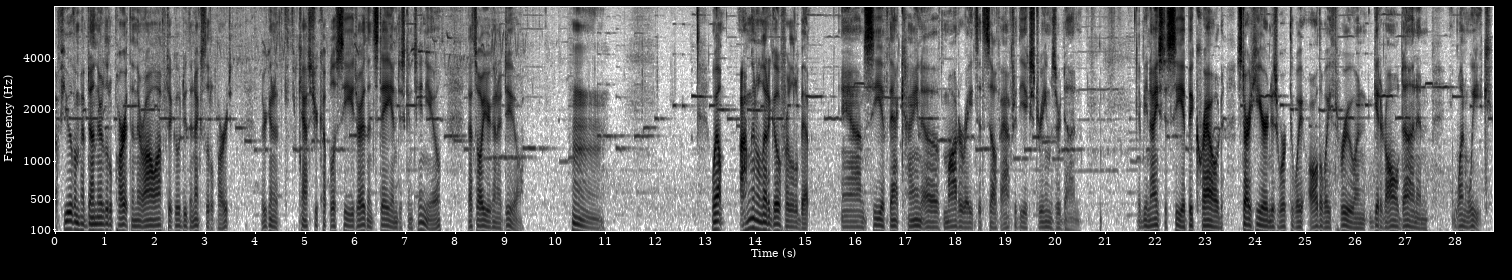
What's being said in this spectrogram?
a few of them have done their little part, then they're all off to go do the next little part. They're going to cast your couple of seeds rather than stay and just continue. That's all you're going to do. Hmm. Well, I'm going to let it go for a little bit and see if that kind of moderates itself after the extremes are done. It'd be nice to see a big crowd start here and just work the way all the way through and get it all done in one week.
